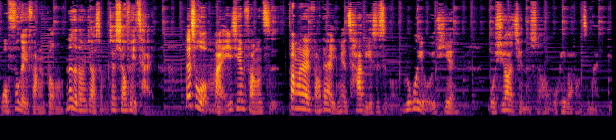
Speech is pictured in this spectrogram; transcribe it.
我付给房东，那个东西叫什么？叫消费财。但是我买一间房子放在房贷里面，差别是什么？如果有一天我需要钱的时候，我可以把房子卖掉。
